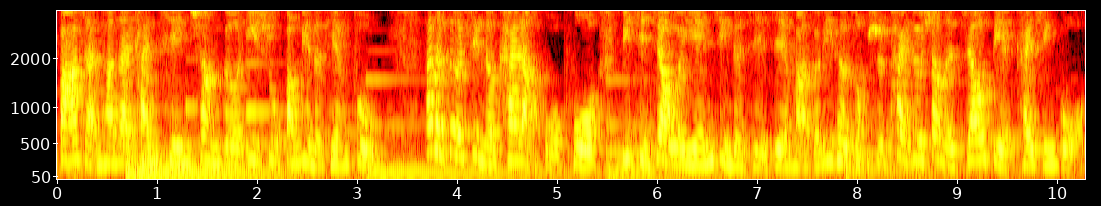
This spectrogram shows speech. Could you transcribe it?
发展她在弹琴、唱歌、艺术方面的天赋。她的个性呢，开朗活泼，比起较为严谨的姐姐，玛格丽特总是派对上的焦点，开心果。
